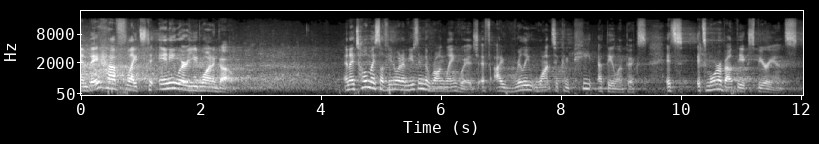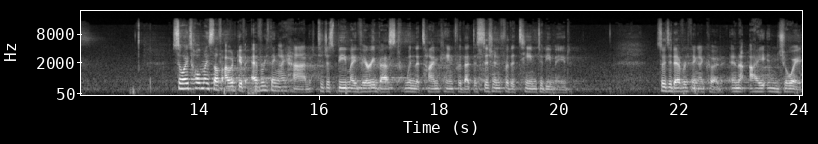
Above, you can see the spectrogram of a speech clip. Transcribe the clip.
and they have flights to anywhere you'd want to go. And I told myself, you know what, I'm using the wrong language. If I really want to compete at the Olympics, it's, it's more about the experience. So I told myself I would give everything I had to just be my very best when the time came for that decision for the team to be made. So I did everything I could, and I enjoyed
